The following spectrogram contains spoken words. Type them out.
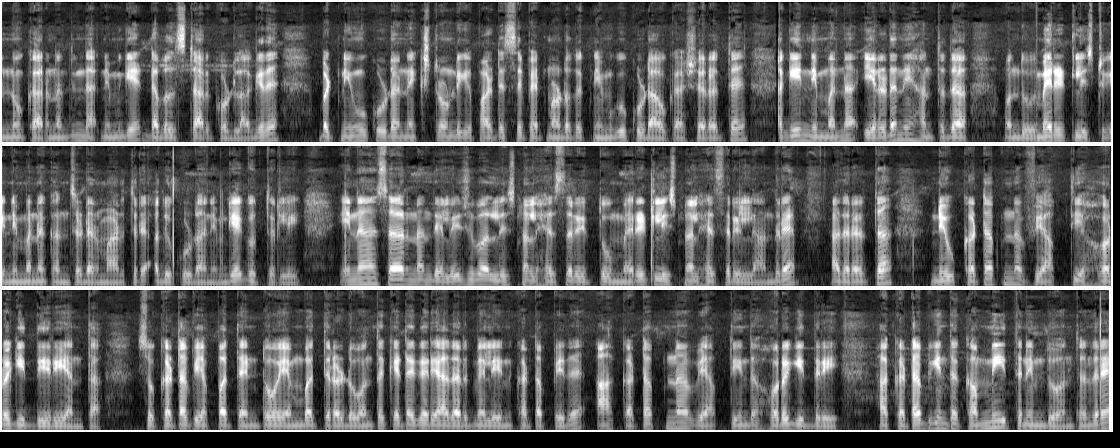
ಅನ್ನೋ ಕಾರಣದಿಂದ ನಿಮಗೆ ಡಬಲ್ ಸ್ಟಾರ್ ಕೊಡಲಾಗಿದೆ. ಬಟ್ ನೀವು ಕೂಡ ನೆಕ್ಸ್ಟ್ ರೌಂಡಿಗೆ ಪಾರ್ಟಿಸಿಪೇಟ್ ಮಾಡೋದಕ್ಕೆ ನಿಮಗೂ ಕೂಡ ಅವಕಾಶ ಇರುತ್ತೆ. ಹಾಗೆ ನಿಮ್ಮನ್ನ ಎರಡನೇ ಹಂತದ ಒಂದು ಮೆರಿಟ್ ಲಿಸ್ಟ್ಗೆ ನಿಮ್ಮನ್ನು ಕನ್ಸಿಡರ್ ಮಾಡ್ತಾರೆ, ಅದು ಕೂಡ ನಿಮಗೆ ಗೊತ್ತಿರಲಿ. ಇನ್ನು ಸರ್ ನಂದು ಎಲಿಜಿಬಲ್ ಲಿಸ್ಟ್ನಲ್ಲಿ ಹೆಸರಿತ್ತು ಮೆರಿಟ್ ಲಿಸ್ಟ್ನಲ್ಲಿ ಹೆಸರಿಲ್ಲ ಅಂದರೆ ಅದರರ್ಥ ನೀವು ಕಟಪ್ನ ವ್ಯಾಪ್ತಿಯ ಹೊರಗಿದ್ದೀರಿ ಅಂತ. ಸೊ ಕಟಪ್ ಎಪ್ಪತ್ತೆಂಟು, ಎಂಬತ್ತೆರಡು ಅಂತ ಕೆಟಗರಿ ಆಧಾರದ ಮೇಲೆ ಏನು ಕಟಪ್ ಇದೆ? ಆ ಕಟಪ್ನ ವ್ಯಾಪ್ತಿಯಿಂದ ಹೊರಗಿದ್ರಿ ಆ ಕಟಪ್ಗಿಂತ ಕಮ್ಮಿ ಇತ್ತು ನಿಮ್ಮದು ಅಂತಂದರೆ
